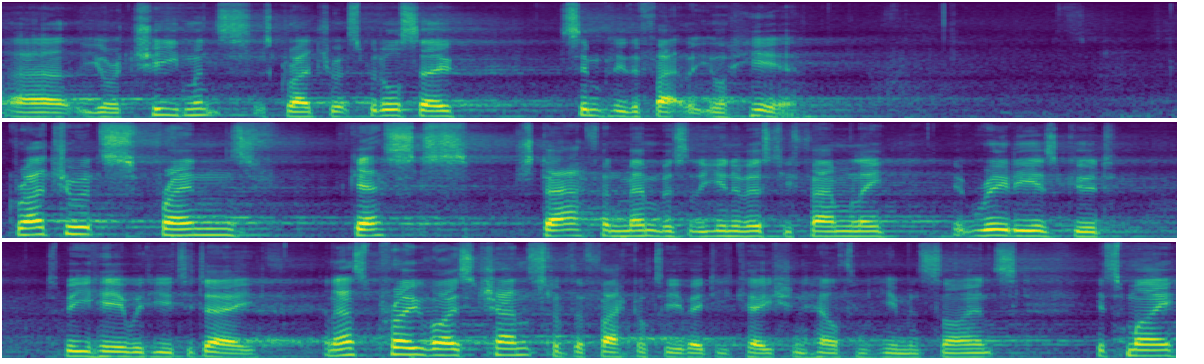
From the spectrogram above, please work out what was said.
uh, your achievements as graduates but also simply the fact that you're here. Graduates, friends, guests, staff and members of the university family, it really is good to be here with you today. And as Pro-Vice-Chancellor of the Faculty of Education, Health and Human Science, it's my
